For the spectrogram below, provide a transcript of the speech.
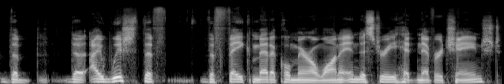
the the. I wish the the fake medical marijuana industry had never changed.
